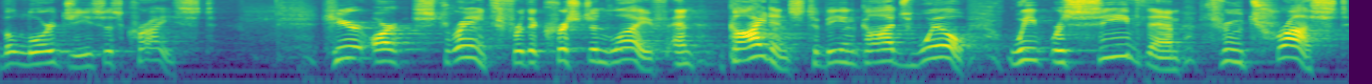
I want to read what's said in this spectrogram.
the Lord Jesus Christ. Here are strength for the Christian life and guidance to be in God's will. We receive them through trust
